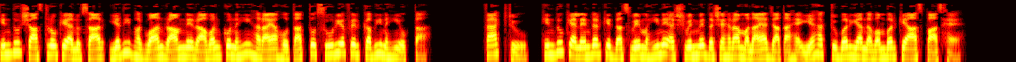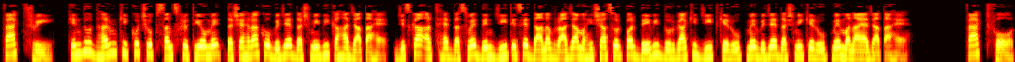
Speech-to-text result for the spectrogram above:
हिंदू शास्त्रों के अनुसार, यदि भगवान राम ने रावण को नहीं हराया होता तो सूर्य फिर कभी नहीं उगता। फैक्ट टू, हिंदू कैलेंडर के दसवें महीने अश्विन में दशहरा मनाया जाता है, यह अक्टूबर या नवंबर के आसपास है। फैक्ट थ्री हिंदू धर्म की कुछ उप संस्कृतियों में दशहरा को विजय दशमी भी कहा जाता है, जिसका अर्थ है दसवें दिन जीत इसे दानव राजा महिषासुर पर देवी दुर्गा की जीत के रूप में विजय दशमी के रूप में मनाया जाता है। फैक्ट फोर,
